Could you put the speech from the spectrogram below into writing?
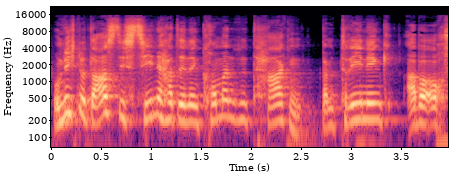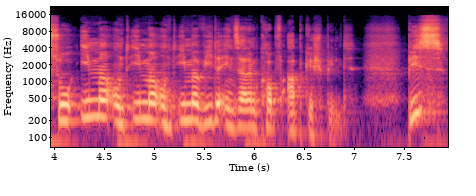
Und nicht nur das, die Szene hat in den kommenden Tagen beim Training, aber auch so immer und immer und immer wieder in seinem Kopf abgespielt. Bis,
